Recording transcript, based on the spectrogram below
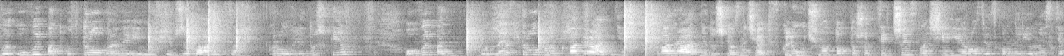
в, у випадку строгої нерівності вживаються круглі дужки, у випадку нестрогої квадратні. Квадратні дужки означають включно, тобто, що ці числа ще є розв'язком нерівності.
